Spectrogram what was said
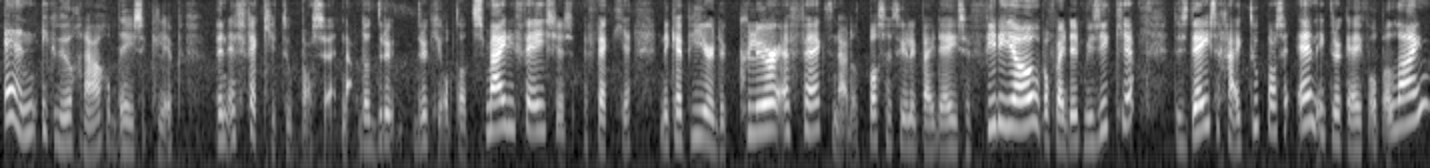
En ik wil graag op deze clip een effectje toepassen. Nou, dat druk, je op dat smiley faces effectje. En ik heb hier de kleureffect. Nou, dat past natuurlijk bij deze video of bij dit muziekje. Dus deze ga ik toepassen en ik druk even op align.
